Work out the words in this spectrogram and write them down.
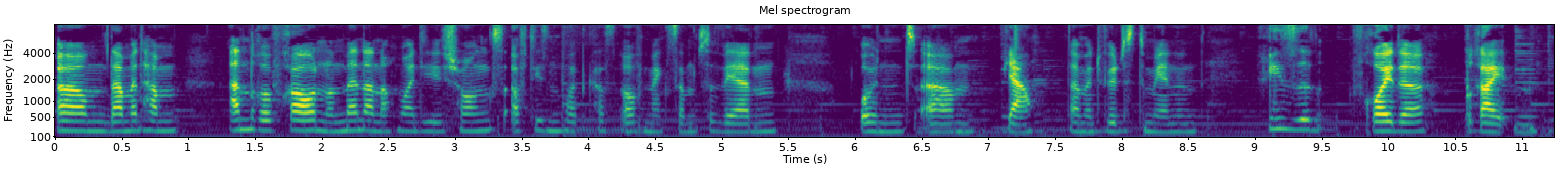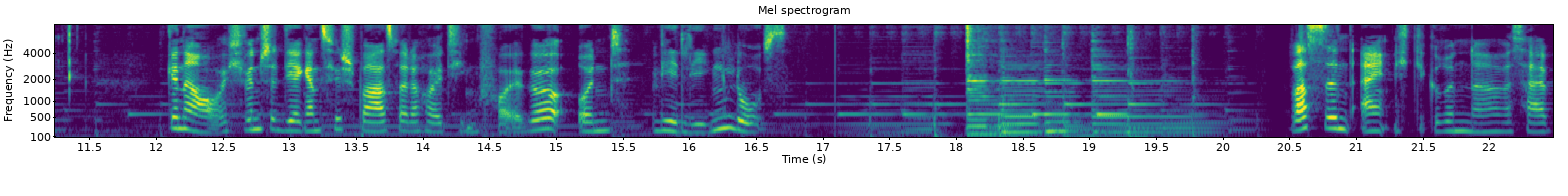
Ähm, damit haben andere Frauen und Männer nochmal die Chance, auf diesen Podcast aufmerksam zu werden. Und ähm, ja, damit würdest du mir eine riesen Freude bereiten. Genau, ich wünsche dir ganz viel Spaß bei der heutigen Folge und wir legen los. Was sind eigentlich die Gründe, weshalb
